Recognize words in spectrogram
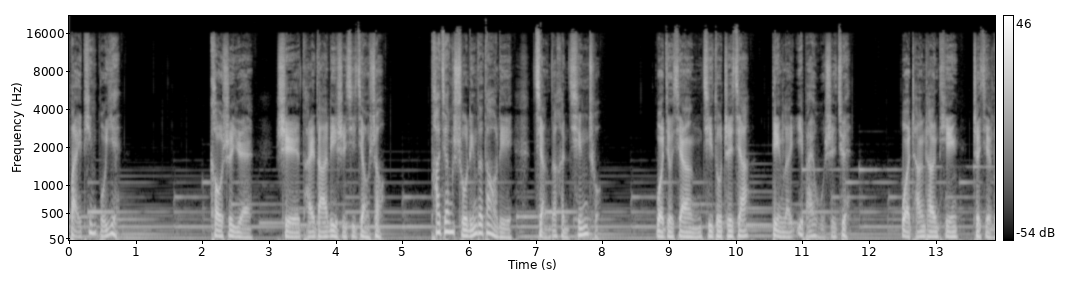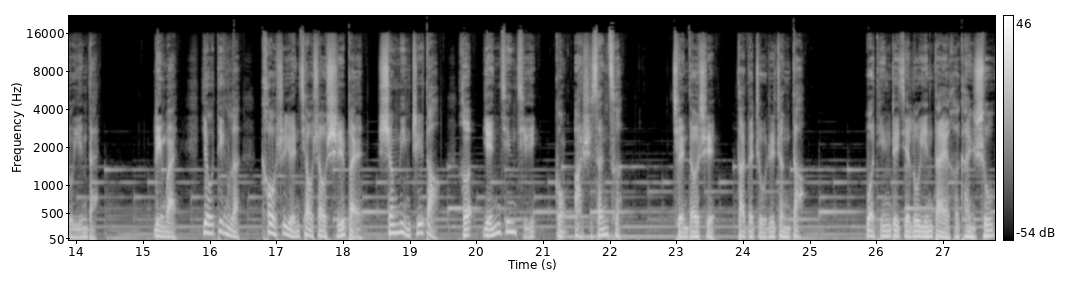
百听不厌。寇世远是台大历史系教授，他将属灵的道理讲得很清楚。我就向基督之家订了一百五十卷，我常常听这些录音带。另外又订了寇世远教授十本《生命之道》。和《研经集》共二十三册，全都是他的主日正道。我听这些录音带和看书，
